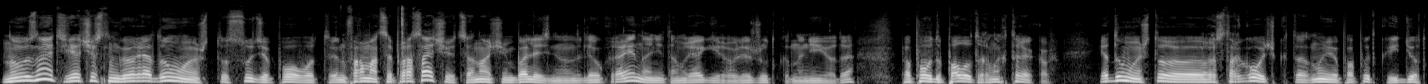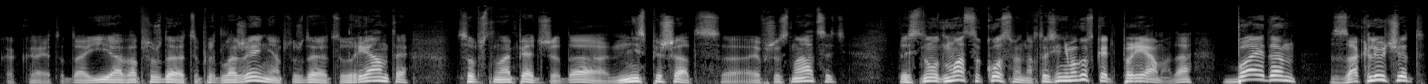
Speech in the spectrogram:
Ну, вы знаете, я, честно говоря, думаю, что, судя по вот информации просачивается, она очень болезненна для Украины, они там реагировали жутко на нее, да, по поводу полуторных треков. Я думаю, что расторговочка-то, ну, ее попытка идет какая-то, да, и об- обсуждаются предложения, обсуждаются варианты, собственно, опять же, да, не спешат с э, F-16, то есть, ну, вот масса косвенных, то есть я не могу сказать прямо, да, Байден заключит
